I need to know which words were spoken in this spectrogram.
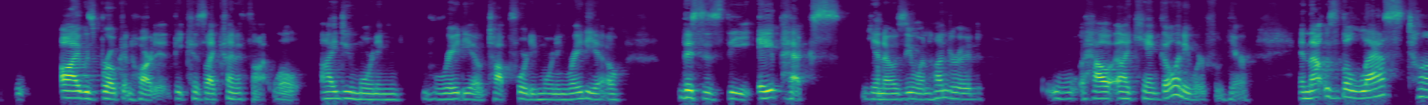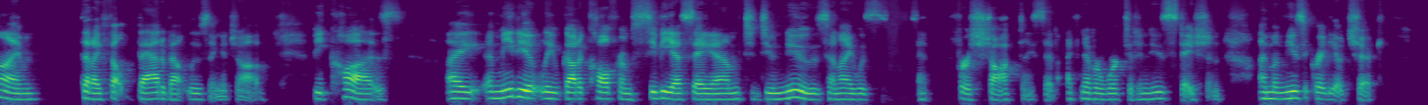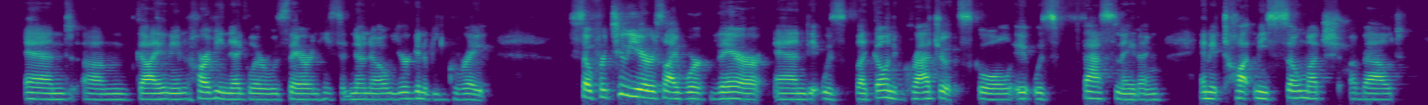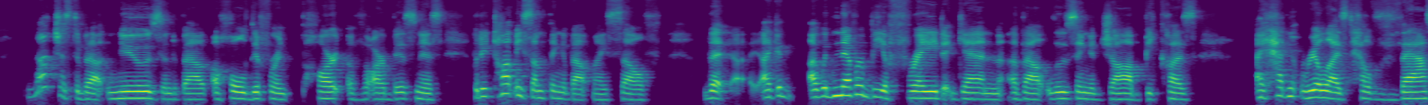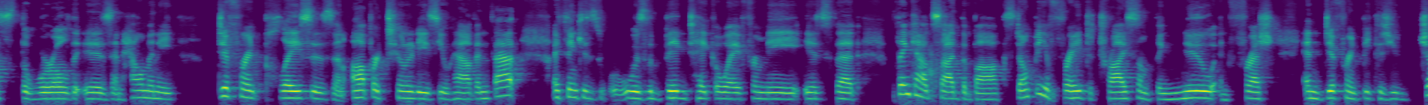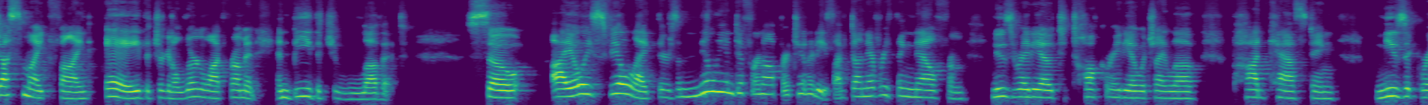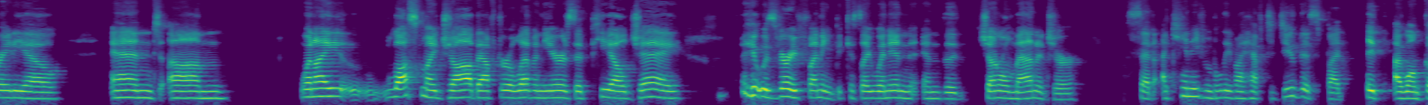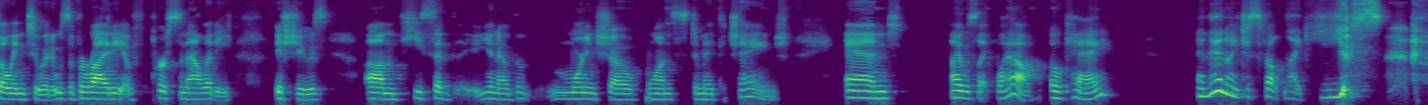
I was brokenhearted because I kind of thought, well, I do morning radio, top 40 morning radio. This is the apex, you know, Z100. How I can't go anywhere from here. And that was the last time that I felt bad about losing a job because I immediately got a call from CBS AM to do news, and I was at first shocked. I said, I've never worked at a news station. I'm a music radio chick. And um, guy named Harvey Nagler was there, and he said, No, no, you're going to be great. So for two years, I worked there, and it was like going to graduate school. It was fascinating, and it taught me so much about not just about news and about a whole different part of our business, but it taught me something about myself that I could I would never be afraid again about losing a job because I hadn't realized how vast the world is and how many different places and opportunities you have and that i think is was the big takeaway for me is that think outside the box don't be afraid to try something new and fresh and different because you just might find a that you're going to learn a lot from it and b that you love it so I always feel like there's a million different opportunities. I've done everything now from news radio to talk radio, which I love, podcasting, music radio. And um, when I lost my job after 11 years at PLJ, it was very funny because I went in and the general manager said, I can't even believe I have to do this, but it, I won't go into it. It was a variety of personality issues. Um, he said, you know, the morning show wants to make a change. And I was like, wow, okay. And then I just felt like, yes,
